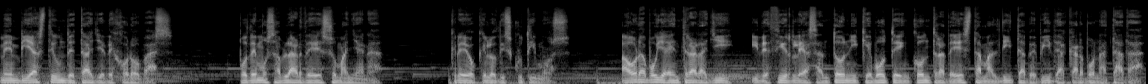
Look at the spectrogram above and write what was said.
Me enviaste un detalle de jorobas. Podemos hablar de eso mañana. Creo que lo discutimos. Ahora voy a entrar allí y decirle a Santoni que vote en contra de esta maldita bebida carbonatada.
